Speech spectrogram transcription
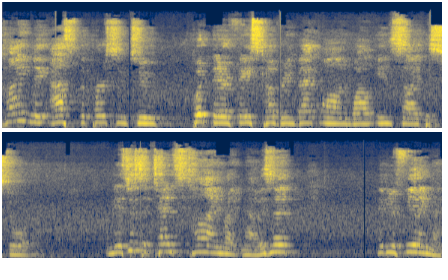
kindly asked the person to put their face covering back on while inside the store. I mean, it's just a tense time right now, isn't it? Maybe you're feeling that.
